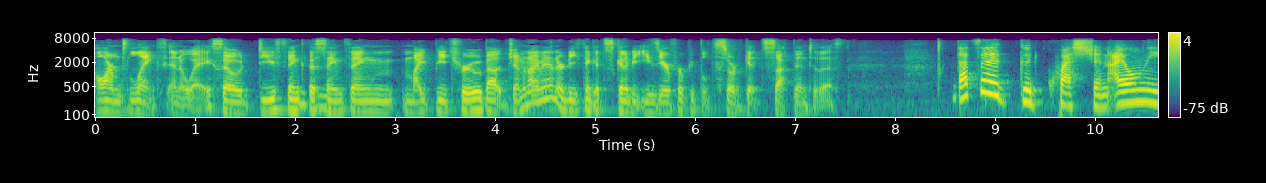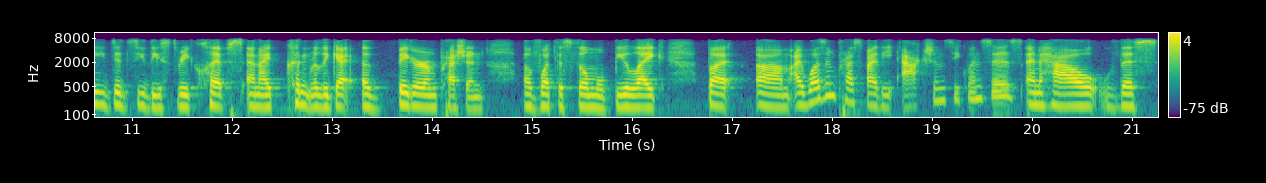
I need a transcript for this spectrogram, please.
arm's length in a way. So do you think the mm-hmm. same thing might be true about gemini man or do you think it's going to be easier for people to sort of get sucked into this that's a good question. I only did see these three clips and I couldn't really get a bigger impression of what this film will be like. But um, I was impressed by the action sequences and how this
